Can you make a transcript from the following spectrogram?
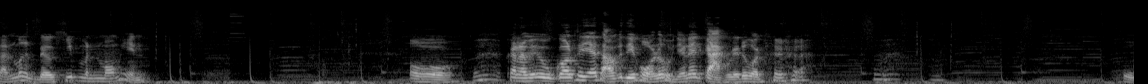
ด่านมืดเดี๋ยวคลิปมันมองไม่เห็น โอ้ขนาดมีอุปกรณ์เครื่องย้ายสามปฏิโหดแล้วผมยังเล่นกากเลยทุกคน โอ้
